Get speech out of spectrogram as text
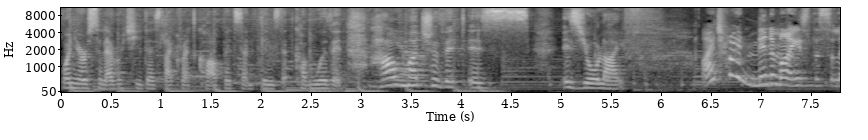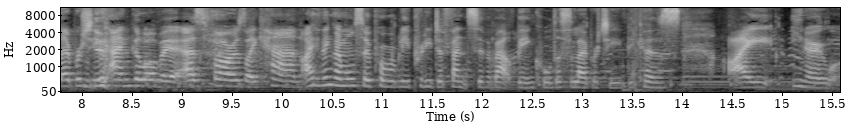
When you're a celebrity, there's like red carpets and things that come with it. How Yeah. much of it is is your life? I try and minimize the celebrity angle of it as far as I can. I think I'm also probably pretty defensive about being called a celebrity because I, you know,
